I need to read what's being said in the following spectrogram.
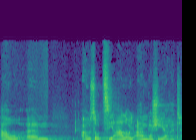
auch, ähm, auch sozial euch engagiert.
